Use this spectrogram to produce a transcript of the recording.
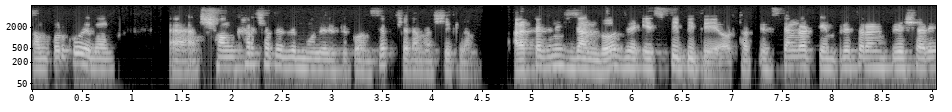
সম্পর্ক এবং সংখ্যার সাথে যে মোলের একটা কনসেপ্ট সেটা আমরা শিখলাম। আরেকটা জিনিস জানব যে এসটিপি তে, অর্থাৎ স্ট্যান্ডার্ড টেম্পারেচার এন্ড প্রেসারে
